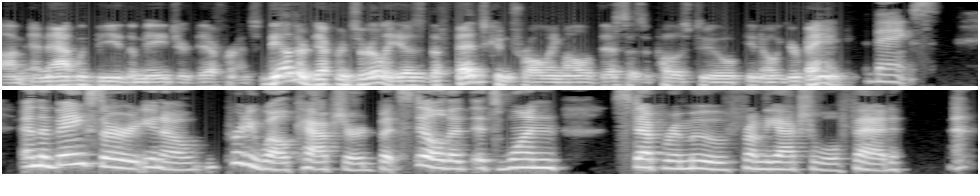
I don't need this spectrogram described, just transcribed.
Um, and that would be the major difference. The other difference really is the Fed's controlling all of this as opposed to, you know, your bank. Banks. And the banks are, you know, pretty well captured, but still that it's one step removed from the actual Fed.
